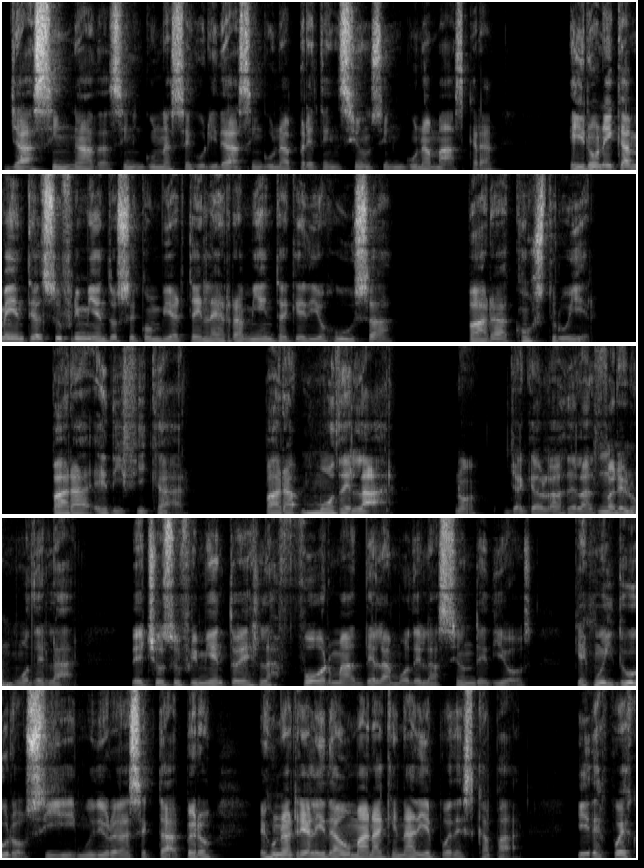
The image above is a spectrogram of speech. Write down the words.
ya sin nada, sin ninguna seguridad, sin ninguna pretensión, sin ninguna máscara, e irónicamente, el sufrimiento se convierte en la herramienta que Dios usa para construir, para edificar, para modelar, ¿no? Ya que hablabas del alfarero, modelar. De hecho, el sufrimiento es la forma de la modelación de Dios, que es muy duro, sí, muy duro de aceptar, pero es una realidad humana que nadie puede escapar. Y después,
